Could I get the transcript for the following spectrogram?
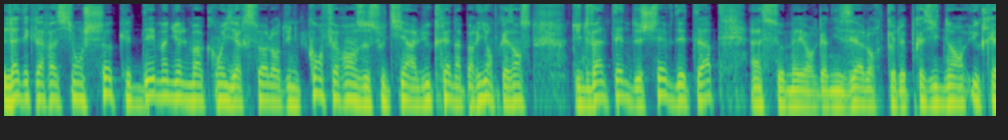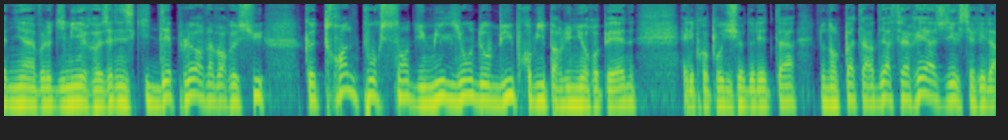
La déclaration choc d'Emmanuel Macron hier soir lors d'une conférence de soutien à l'Ukraine à Paris en présence d'une vingtaine de chefs d'État. Un sommet organisé alors que le président ukrainien Volodymyr Zelensky déplore n'avoir reçu que 30% du million d'obus promis par l'Union européenne. Et les propos du chef de l'État n'ont donc pas à faire réagir Cyril.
